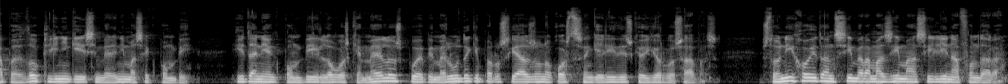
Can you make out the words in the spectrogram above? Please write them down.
Κάπου εδώ κλείνει και η σημερινή μας εκπομπή. Ήταν η εκπομπή Λόγος και Μέλος που επιμελούνται και παρουσιάζουν ο Κώστας Αγγελίδης και ο Γιώργος Σάβα. Στον ήχο ήταν σήμερα μαζί μας η Λίνα Φονταρά.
